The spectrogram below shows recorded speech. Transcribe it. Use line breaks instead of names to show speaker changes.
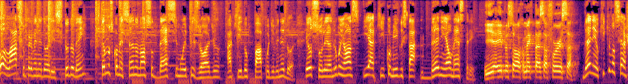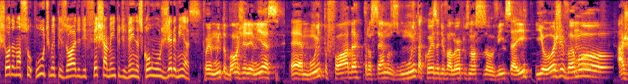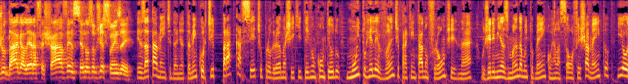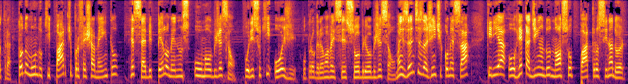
Olá, supervendedores, tudo bem? Estamos começando o nosso décimo episódio aqui do Papo de Vendedor. Eu sou Leandro Munhoz e aqui comigo está Daniel Mestre.
E aí, pessoal, como é que tá essa força?
Dani, o que, que você achou do nosso último episódio de fechamento de vendas com o Jeremias?
Foi muito bom, Jeremias. É muito foda. Trouxemos muita coisa de valor para os nossos ouvintes aí. E hoje vamos ajudar a galera a fechar vencendo as objeções aí.
Exatamente, Dani. Eu também curti pra cacete o programa. Achei que teve um conteúdo muito relevante para quem tá no front, né? O Jeremias manda muito bem com relação ao fechamento. E outra, todo mundo que parte pro fechamento recebe pelo menos uma objeção. Por isso que hoje o programa vai ser sobre objeção. Mas antes da gente começar, queria o recadinho do nosso patrocinador.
